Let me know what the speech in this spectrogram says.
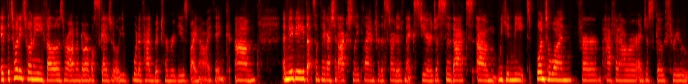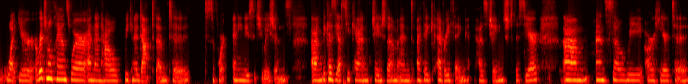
if the 2020 fellows were on a normal schedule, you would have had midterm reviews by now, I think. Um, and maybe that's something I should actually plan for the start of next year, just so that um, we can meet one to one for half an hour and just go through what your original plans were and then how we can adapt them to to support any new situations. Um, because yes you can change them and i think everything has changed this year. Um, and so we are here to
